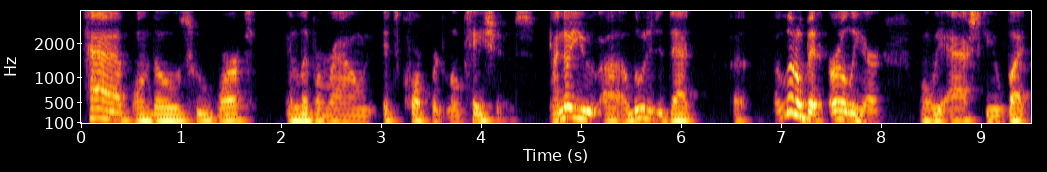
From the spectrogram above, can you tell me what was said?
have on those who work and live around its corporate locations? I know you uh, alluded to that uh, a little bit earlier when we asked you, but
